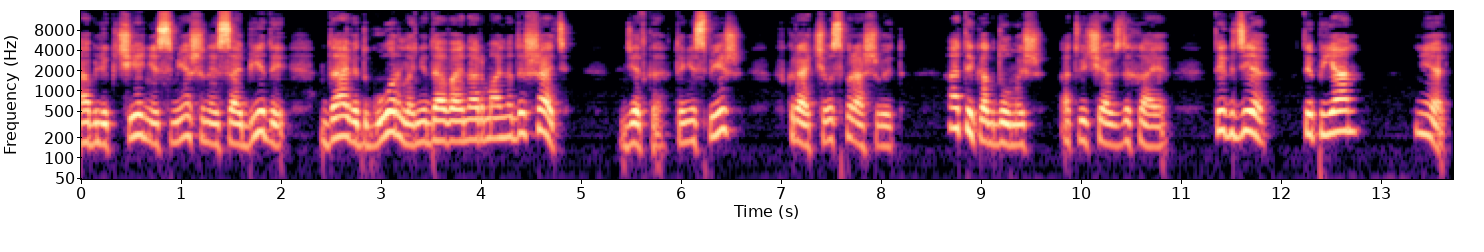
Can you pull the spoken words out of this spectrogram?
Облегчение, смешанное с обидой, давит горло, не давая нормально дышать. «Детка, ты не спишь?» — вкратчиво спрашивает. «А ты как думаешь?» — отвечаю, вздыхая. «Ты где? Ты пьян?» «Нет,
